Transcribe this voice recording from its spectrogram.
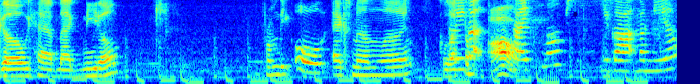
go. We have Magneto from the old X Men line. So you got all. Cyclops. You got Magneto.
